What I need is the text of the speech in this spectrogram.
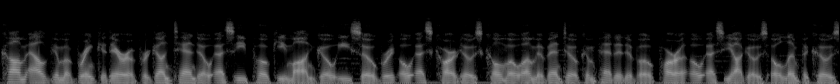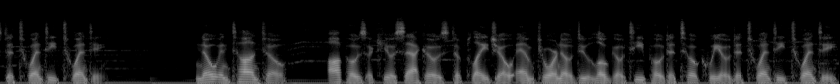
com alguma brincadeira perguntando se Pokémon Go e sobre os cardos como um evento competitivo para os Jogos Olímpicos de 2020. No entanto, após acusacos de plagio m torno do logotipo de Tokyo de 2020,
